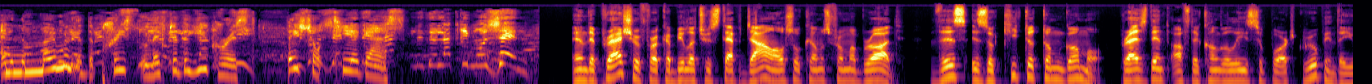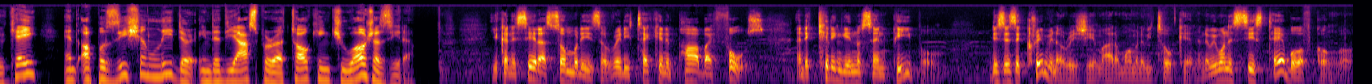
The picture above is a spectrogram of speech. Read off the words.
and in the moment that the priest lifted the Eucharist, they shot tear gas. And the pressure for Kabila to step down also comes from abroad. This is Okito Tomgomo, president of the Congolese Support Group in the UK and opposition leader in the diaspora, talking to Al Jazeera. You can see that somebody is already taking the power by force and they're killing innocent people. This is a criminal regime at the moment we're talking, and we want to see stable of Congo.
